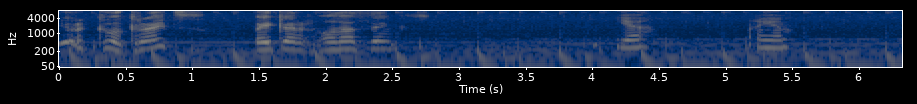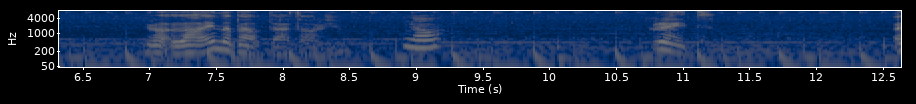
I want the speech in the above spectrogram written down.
You're a cook, right? Baker, all that things. Yeah, I am. You're not lying about that, are you? No. Great. I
